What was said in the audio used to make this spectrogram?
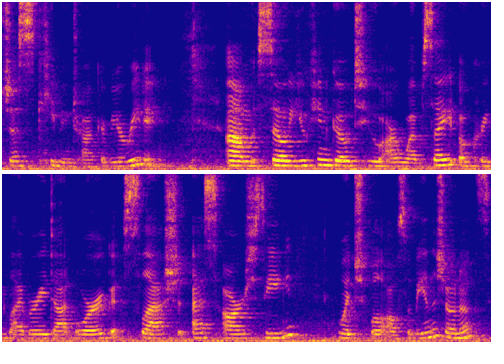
just keeping track of your reading. Um, so you can go to our website, oakcreeklibrary.org slash src, which will also be in the show notes.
